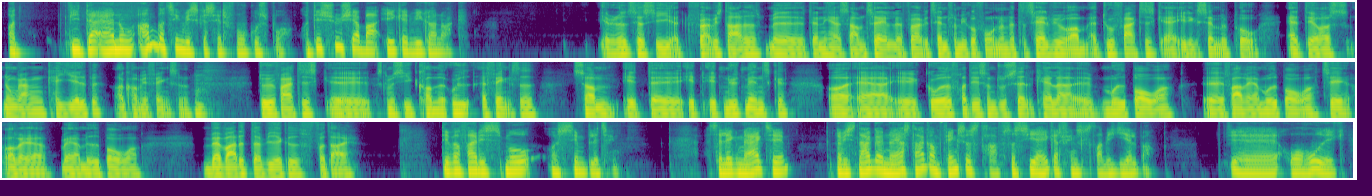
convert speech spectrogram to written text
Og vi, der er nogle andre ting, vi skal sætte fokus på. Og det synes jeg bare ikke, at vi gør nok. Jeg er nødt til at sige, at før vi startede med denne her samtale, før vi tændte for mikrofonerne, der talte vi jo om, at du faktisk er et eksempel på, at det også nogle gange kan hjælpe at komme i fængsel. Mm. Du er jo faktisk, øh, skal man sige, kommet ud af fængslet som et, øh, et, et nyt menneske, og er øh, gået fra det, som du selv kalder øh, modborger, øh, fra at være modborger til at være, være medborger. Hvad var det, der virkede for dig? Det var faktisk små og simple ting. Altså læg mærke til, når, vi snakker, når jeg snakker om fængselsstraf, så siger jeg ikke, at fængselsstraf ikke hjælper. Øh, overhovedet ikke.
